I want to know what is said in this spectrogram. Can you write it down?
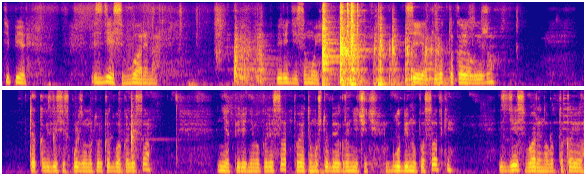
Теперь здесь варено впереди самой сеялки вот такая лыжа так как здесь использовано только два колеса нет переднего колеса поэтому чтобы ограничить глубину посадки здесь варена вот такая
